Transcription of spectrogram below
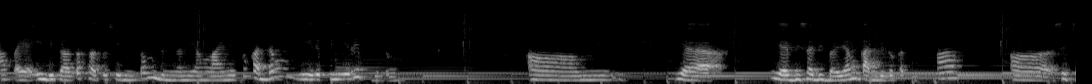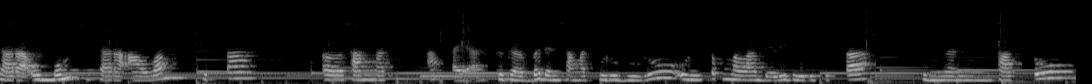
apa ya indikator satu simptom dengan yang lain itu kadang mirip-mirip gitu. Um, ya ya bisa dibayangkan gitu ketika uh, secara umum secara awam kita uh, sangat apa ya gegabah dan sangat buru-buru untuk melabeli diri kita dengan satu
